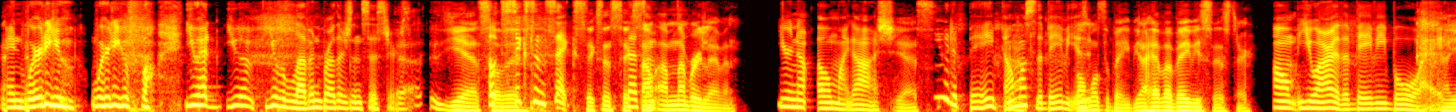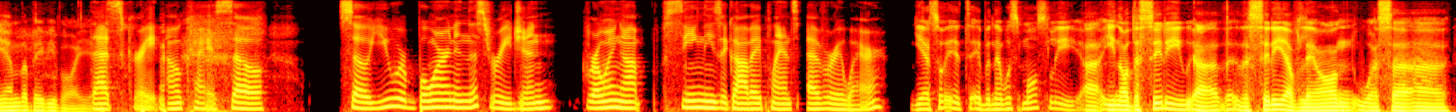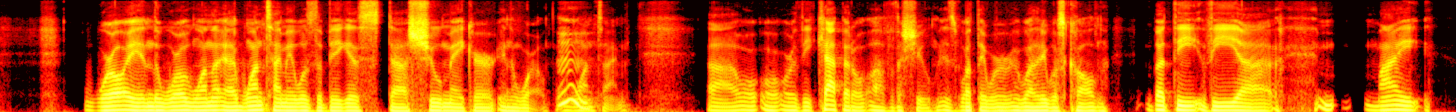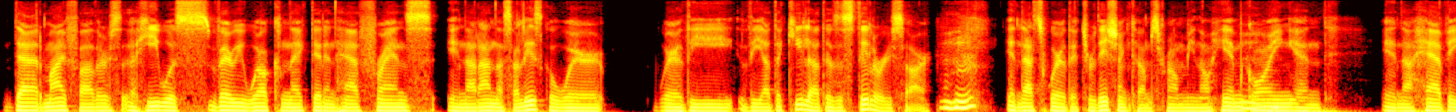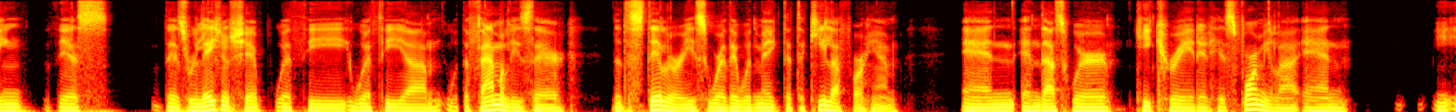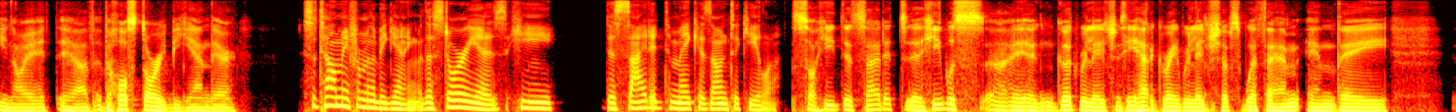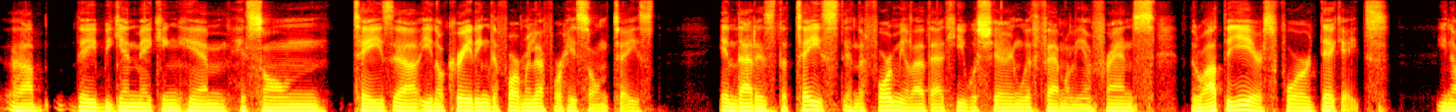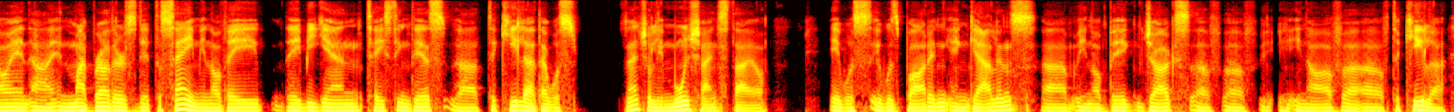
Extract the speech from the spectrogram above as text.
And where do you where do you fall? You had you have you have eleven brothers and sisters. Uh, yeah. So oh, the- six and six. Six and six. I'm, number eleven. You're not. Oh my gosh. Yes. You had a baby, almost the baby. Is Almost a baby. I have a baby sister. Um, you are the baby boy. I am the baby boy. Yes. That's great. Okay, so so you were born in this region, growing up, seeing these agave plants everywhere. Yeah, so it, it but it was mostly uh, you know the city uh, the, the city of Leon was a, a world in the world one at one time it was the biggest uh, shoemaker in the world at Mm. one time, uh, or, or or the capital of the shoe is what they were what it was called. But the the uh, my dad, my father's, uh, he was very well connected and had friends in Arandas, Jalisco where where the the tequila the distilleries are Mm-hmm. and that's where the tradition comes from you know him Mhm. going and and uh, having this this relationship with the with the um, with the families there the distilleries where they would make the tequila for him and and that's where he created his formula and you know it uh, the whole story began there So tell me from the beginning. The story is he decided to make his own tequila. so he decided to, he was uh, in good relations he had great relationships with them and they uh, they began making him his own taste uh, you know creating the formula for his own taste. And that is the taste and the formula that he was sharing with family and friends throughout the years for decades. You know and uh, and my brothers did the same. You know they they began tasting this uh, tequila that was essentially moonshine style. It was it was bought in, in gallons um, you know big jugs of, of you know of, uh, of tequila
